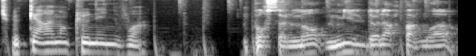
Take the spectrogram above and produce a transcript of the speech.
Tu peux carrément cloner une voix. Pour seulement 1000 dollars par mois.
